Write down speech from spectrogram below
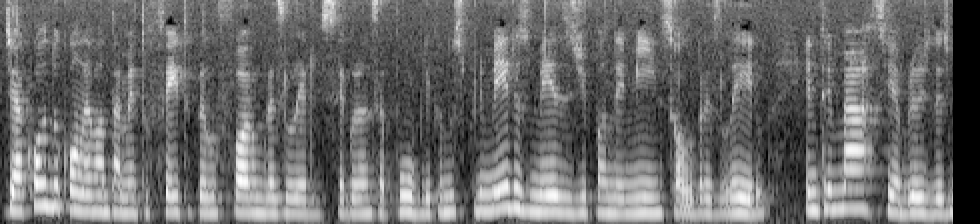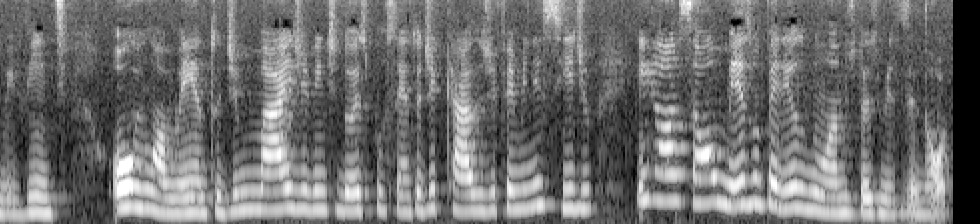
De acordo com o um levantamento feito pelo Fórum Brasileiro de Segurança Pública, nos primeiros meses de pandemia em solo brasileiro, entre março e abril de 2020, houve um aumento de mais de 22% de casos de feminicídio em relação ao mesmo período no ano de 2019,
